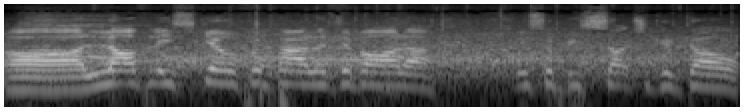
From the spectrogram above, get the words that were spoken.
Oh, lovely skill from Paulo Dybala. This would be such a good goal.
